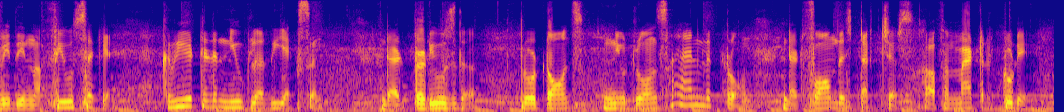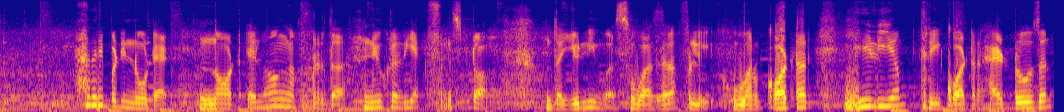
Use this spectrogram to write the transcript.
within a few seconds created a nuclear reaction that produced the protons, neutrons, and electrons that form the structures of a matter today. Everybody know that not long after the nuclear reaction stopped, the universe was roughly one quarter helium, three quarter hydrogen,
